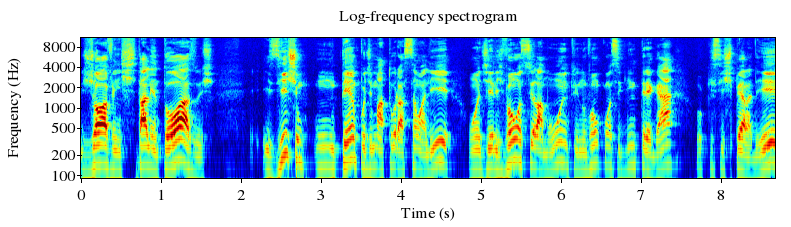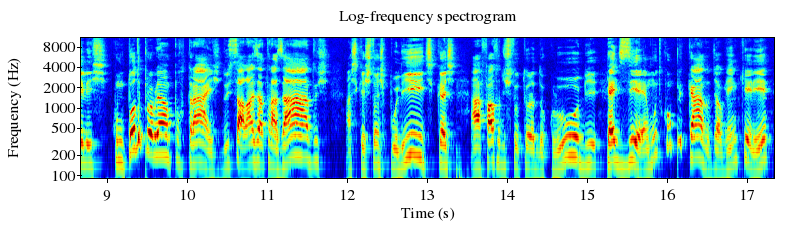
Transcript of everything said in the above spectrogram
jovens talentosos, existe um, um tempo de maturação ali, onde eles vão oscilar muito e não vão conseguir entregar o que se espera deles. Com todo o problema por trás dos salários atrasados, as questões políticas, a falta de estrutura do clube. Quer dizer, é muito complicado de alguém querer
